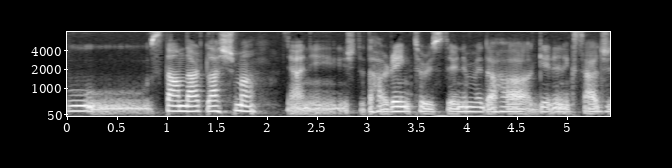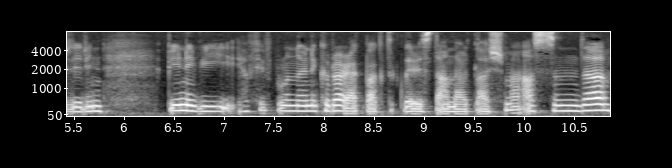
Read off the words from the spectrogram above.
bu standartlaşma yani işte daha renk turistlerinin ve daha gelenekselcilerin bir nevi hafif burunlarını kırarak baktıkları standartlaşma aslında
